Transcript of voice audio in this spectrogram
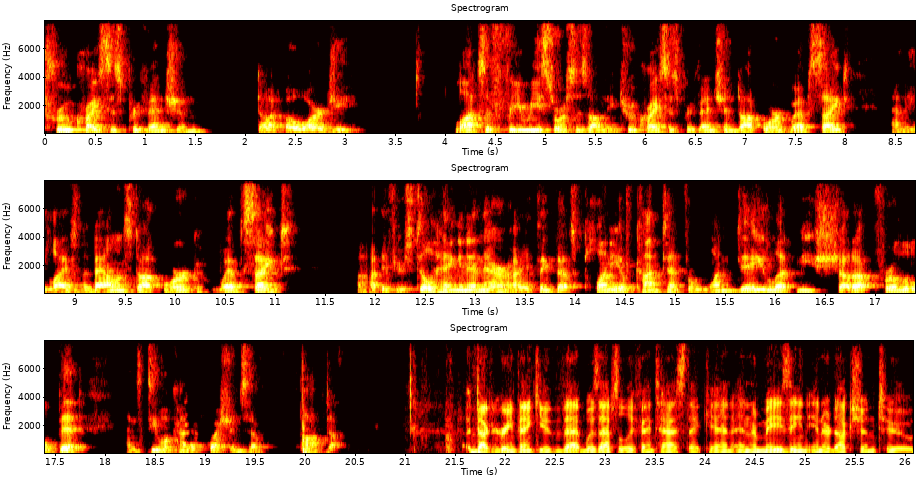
truecrisisprevention.org. Lots of free resources on the truecrisisprevention.org website and the livesinthebalance.org website. Uh, if you're still hanging in there, I think that's plenty of content for one day. Let me shut up for a little bit and see what kind of questions have popped up. Dr. Greene, thank you. That was absolutely fantastic and, an amazing introduction to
